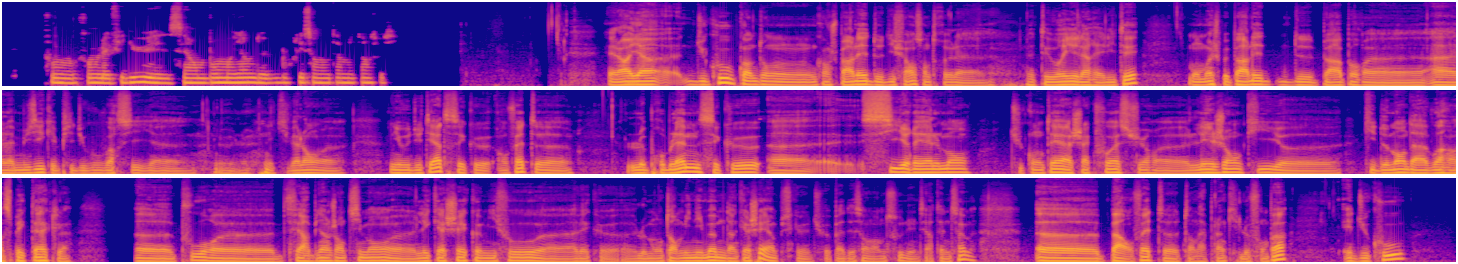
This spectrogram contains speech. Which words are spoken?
font, de la figure et c'est un bon moyen de boucler son intermittence aussi. Et alors il y a du coup quand on quand je parlais de différence entre la théorie et la réalité, Bon, moi, je peux parler de, par rapport à, la musique et puis du coup voir s'il y a l'équivalent euh, au niveau du théâtre. C'est que, en fait, euh, le problème, c'est que euh, si réellement tu comptais à chaque fois sur les gens qui, qui demandent à avoir un spectacle pour faire bien gentiment les cachets comme il faut, avec le montant minimum d'un cachet, hein, puisque tu peux pas descendre en dessous d'une certaine somme, bah en fait, t'en as plein qui le font pas. Et du coup,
